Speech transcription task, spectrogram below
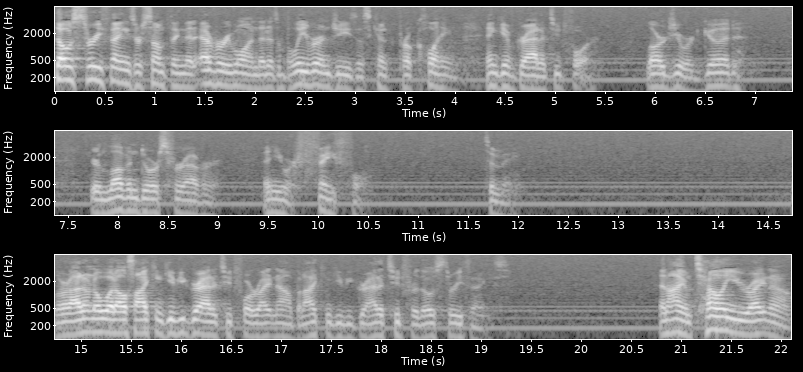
Those three things are something that everyone that is a believer in Jesus can proclaim and give gratitude for. Lord, you are good. Your love endures forever, and you are faithful to me. Lord, I don't know what else I can give you gratitude for right now, but I can give you gratitude for those three things. And I am telling you right now,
